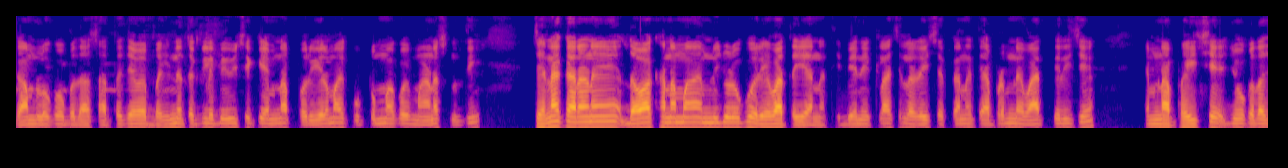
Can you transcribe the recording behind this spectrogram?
ગામ લોકો બધા સાથે છે. હવે ભાઈને તકલીફ એવી છે કે એમના પરિવારમાં, કુટુંબમાં કોઈ માણસ નથી. જેના કારણે દવાખાનામાં એમની જોડે કોઈ રહેવા તૈયાર નથી. બેન એકલા છે એટલે રહી શકતા નથી. આપણે એમને વાત કરી છે. એમના ભાઈ છે. જો કદાચ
